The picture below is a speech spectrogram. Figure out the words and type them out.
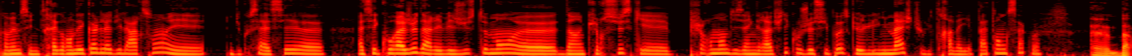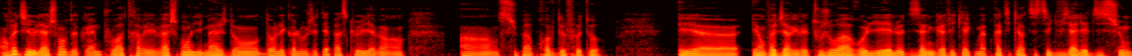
Quand même, hmm. c'est une très grande école, la Villa Arson, et du coup, c'est assez assez courageux d'arriver justement euh, d'un cursus qui est purement design graphique où je suppose que l'image, tu le travaillais pas tant que ça, quoi. Euh, bah, en fait, j'ai eu la chance de quand même pouvoir travailler vachement l'image dans, dans l'école où j'étais parce qu'il y avait un, super prof de photo. Et, euh, et en fait, j'arrivais toujours à relier le design graphique avec ma pratique artistique via l'édition.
